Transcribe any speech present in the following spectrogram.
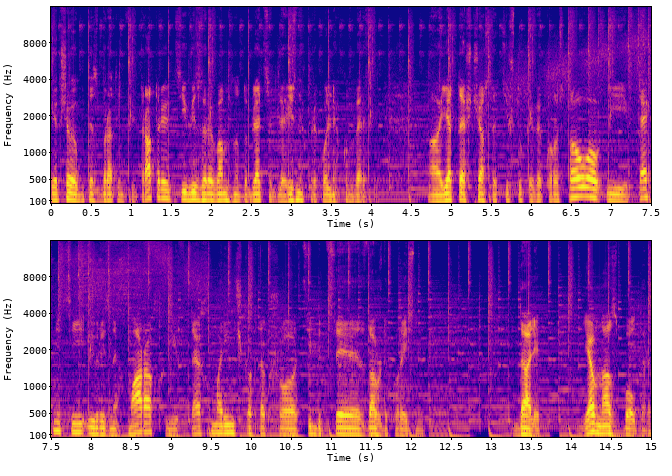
якщо ви будете збирати інфільтраторів, ці візори вам знадобляться для різних прикольних конверсій. Я теж часто ці штуки використовував і в техніці, і в різних марах, і в техмарінчиках, так що ці біти завжди корисні. Далі, є в нас болтери.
